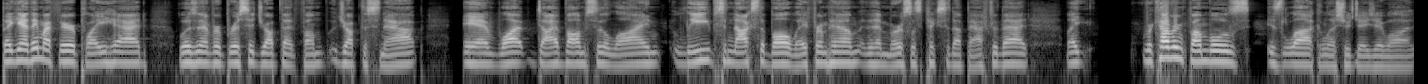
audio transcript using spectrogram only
But again, I think my favorite play he had was whenever Brissett dropped that fumble, dropped the snap, and Watt dive bombs to the line, leaps and knocks the ball away from him, and then Mercilus picks it up after that. Like recovering fumbles is luck unless you're JJ Watt.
